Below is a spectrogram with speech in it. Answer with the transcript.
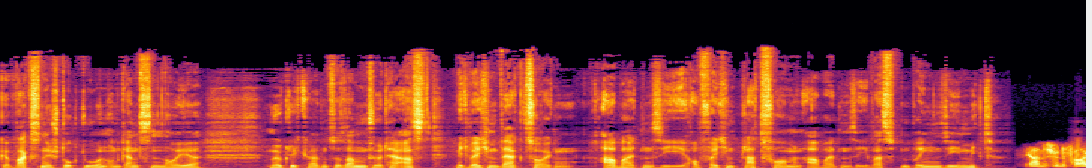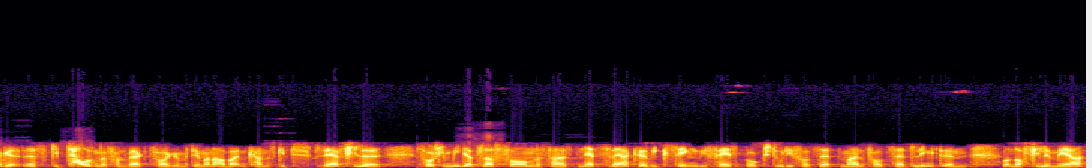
gewachsene Strukturen und ganz neue Möglichkeiten zusammenführt. Herr Ast, mit welchen Werkzeugen arbeiten Sie? Auf welchen Plattformen arbeiten Sie? Was bringen Sie mit? Ja, eine schöne Frage. Es gibt tausende von Werkzeugen, mit denen man arbeiten kann. Es gibt sehr viele Social Media Plattformen, das heißt Netzwerke wie Xing, wie Facebook, StudiVZ, MeinVZ, LinkedIn und noch viele mehr,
